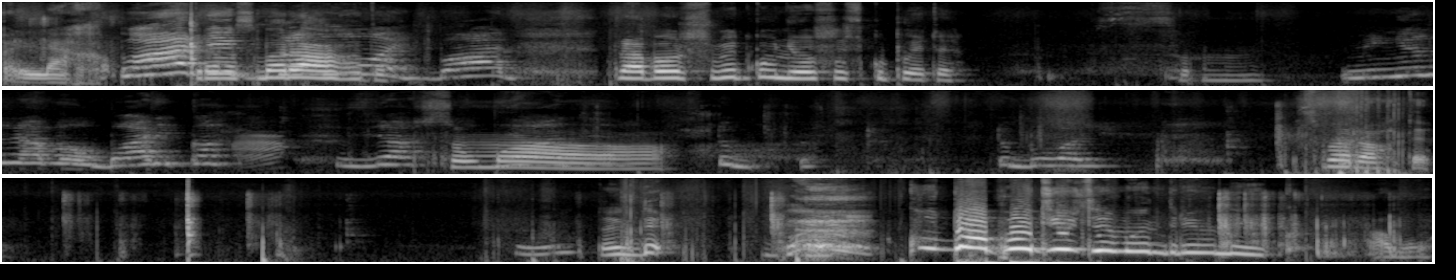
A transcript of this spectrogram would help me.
Бляха. Треба смарагди. Треба швидко в нього щось купити. Мені треба у Баріка взяти Сума. Смарагди. Так де. Куди подівся мандрівник? Або.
